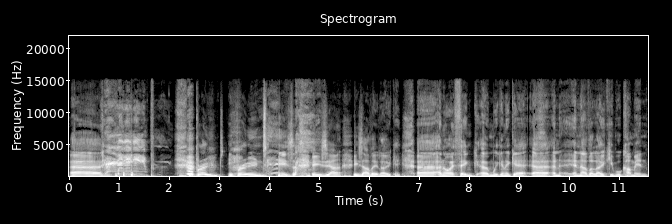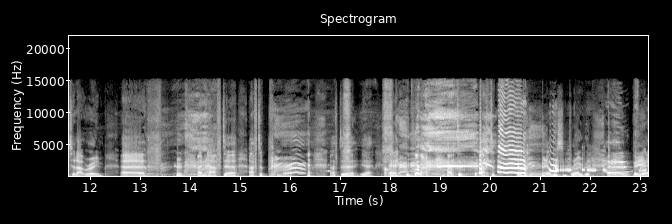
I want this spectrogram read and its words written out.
Uh, he pruned. He pruned his his young. His other Loki, uh, and I think um, we're going to get uh, an, another Loki will come into that room. Uh, and have to have to have to yeah. Have to have to there'll be some probing. Um, but yeah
